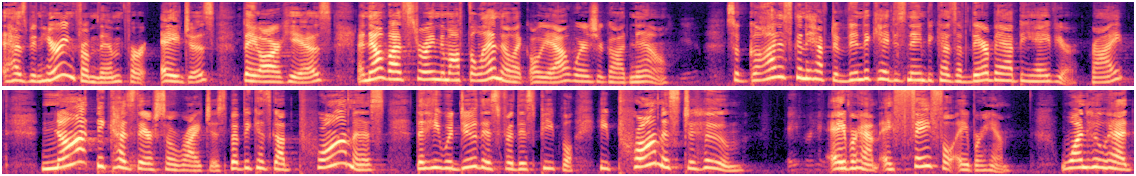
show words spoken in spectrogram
has been hearing from them for ages. They are his. And now God's throwing them off the land. They're like, oh, yeah, where's your God now? So God is going to have to vindicate his name because of their bad behavior, right? Not because they're so righteous, but because God promised that he would do this for this people. He promised to whom? Abraham, a faithful Abraham, one who had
